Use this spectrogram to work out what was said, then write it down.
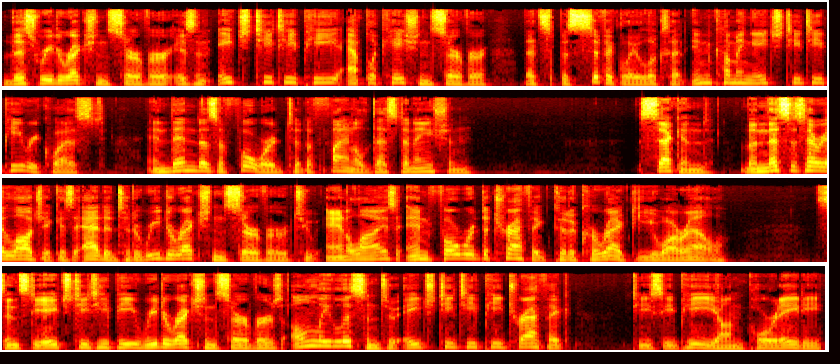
This redirection server is an HTTP application server that specifically looks at incoming HTTP requests and then does a forward to the final destination. Second, the necessary logic is added to the redirection server to analyze and forward the traffic to the correct URL. Since the HTTP redirection servers only listen to HTTP traffic, TCP on port 80,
